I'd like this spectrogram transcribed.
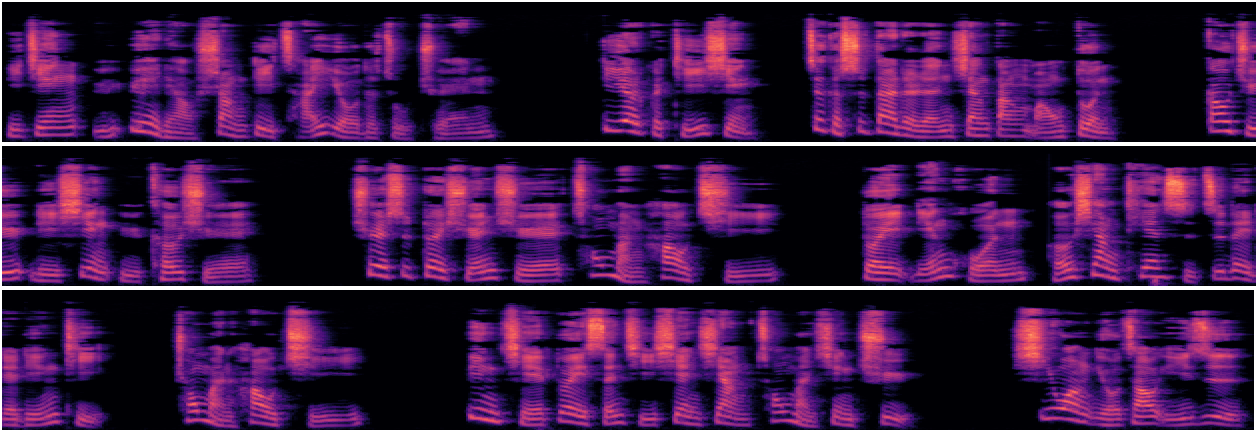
已经逾越了上帝才有的主权。第二个提醒：这个时代的人相当矛盾，高举理性与科学，却是对玄学充满好奇。对灵魂和像天使之类的灵体充满好奇，并且对神奇现象充满兴趣，希望有朝一日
